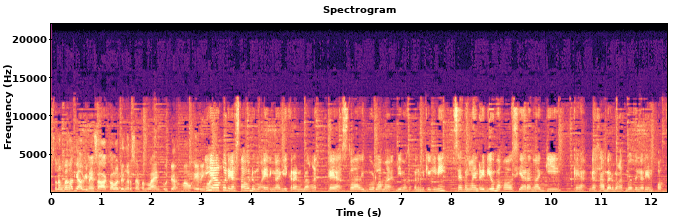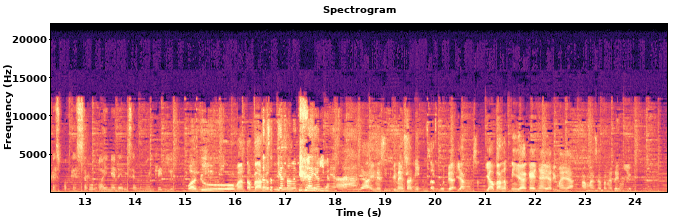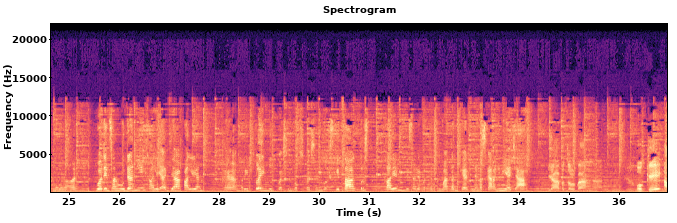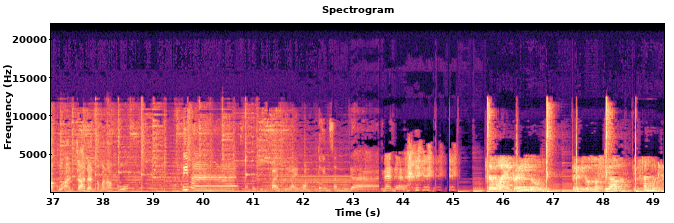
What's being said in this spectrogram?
Seneng banget nggak Vanessa kalau denger Seven Line udah mau airing lagi? Iya, aku dikasih tahu udah mau airing lagi, keren banget. Kayak setelah libur lama di masa pandemi kayak gini, Seven Line Radio bakal siaran lagi. Kayak gak sabar banget buat dengerin podcast-podcast seru lainnya dari Seven Line Radio. Waduh, mantap banget Tetap setia nih. sama kita ya Iya. Iya, Ines Vanessa nih insan muda yang setia banget nih ya kayaknya ya Rima ya sama Seven Line Radio. Bener banget. Buat insan muda nih, kali aja kalian kayak nge-replay nih question box question box kita, terus kalian bisa dapat kesempatan kayak Vanessa sekarang ini ya, Cah. Iya, betul banget. Oke, aku Anca dan teman aku Rina, sampai jumpa di lain waktu insan muda. Dadah. Gitu. Selain Radio, radio sosial insan muda.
